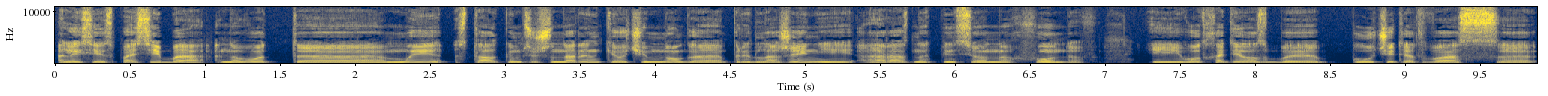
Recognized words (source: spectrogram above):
Алексей, спасибо. Но вот э, мы сталкиваемся, что на рынке очень много предложений о разных пенсионных фондов. И вот хотелось бы получить от вас э,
